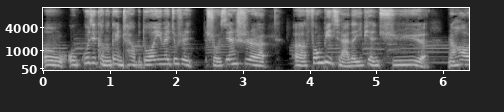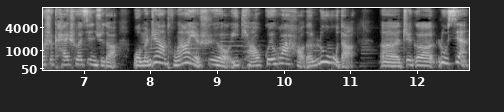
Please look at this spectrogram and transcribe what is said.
嗯，我估计可能跟你差不多，因为就是首先是呃封闭起来的一片区域，然后是开车进去的。我们这样同样也是有一条规划好的路的，呃，这个路线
